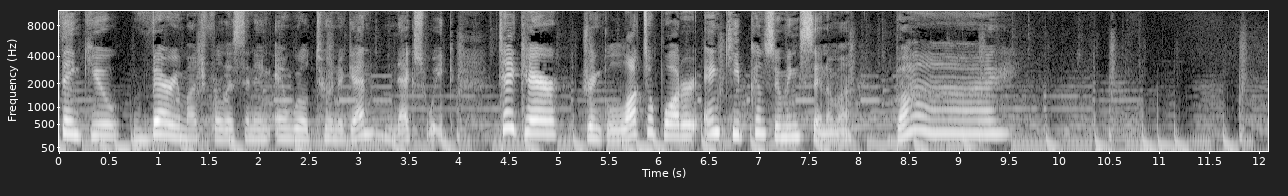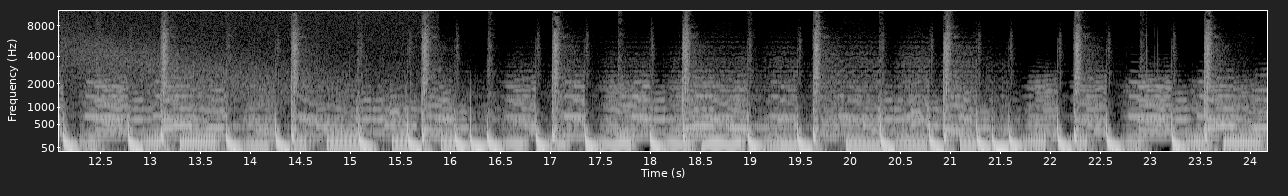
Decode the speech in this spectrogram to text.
Thank you very much for listening, and we'll tune again next week. Take care, drink lots of water, and keep consuming cinema. Bye.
